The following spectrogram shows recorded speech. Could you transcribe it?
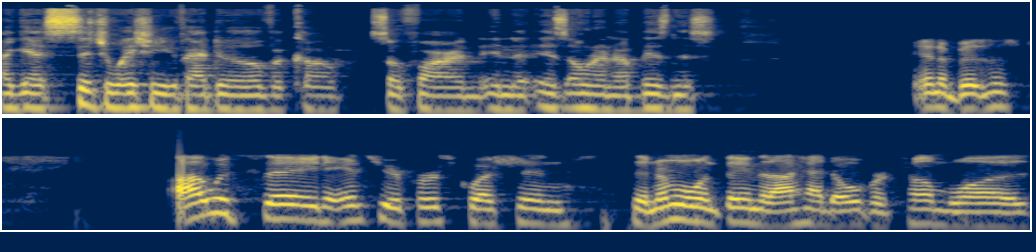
I guess, situation you've had to overcome so far in, in is owning a business? In a business, I would say to answer your first question, the number one thing that I had to overcome was,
